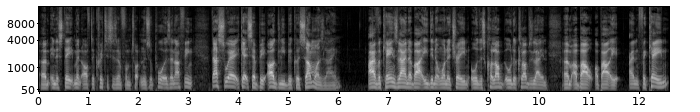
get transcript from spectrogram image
um, in a statement after criticism from Tottenham supporters. And I think that's where it gets a bit ugly because someone's lying either Kane's lying about he didn't want to train, or this club, or the club's lying um, about about it. And for Kane,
